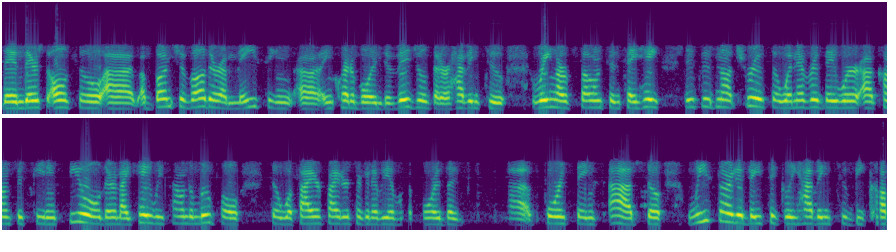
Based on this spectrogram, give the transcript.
Then there's also uh, a bunch of other amazing, uh, incredible individuals that are having to ring our phones and say, hey, this is not true. So whenever they were uh, confiscating fuel, they're like, hey, we found a loophole. So what firefighters are going to be able to forward the uh, force things up. So we started basically having to become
